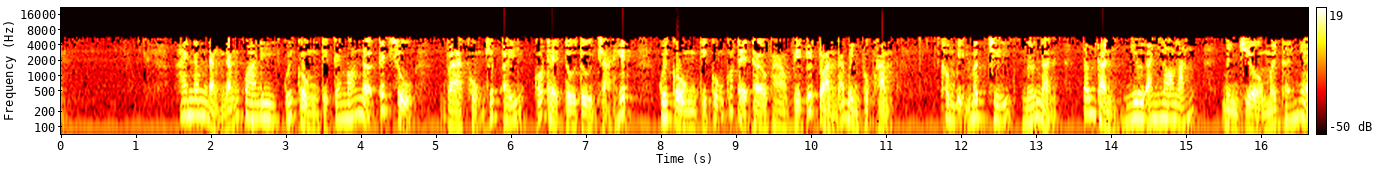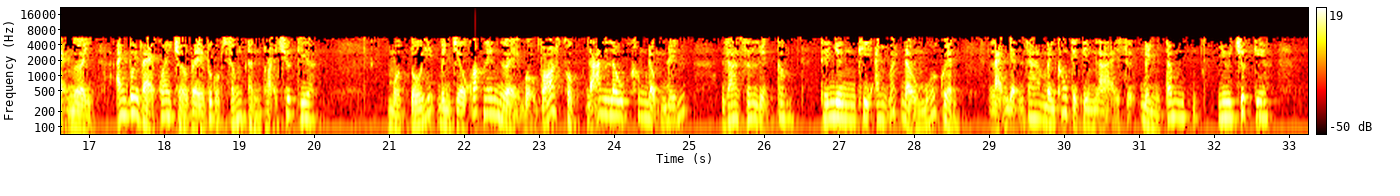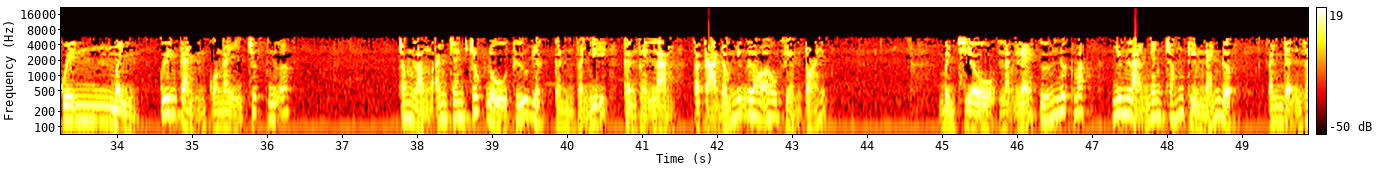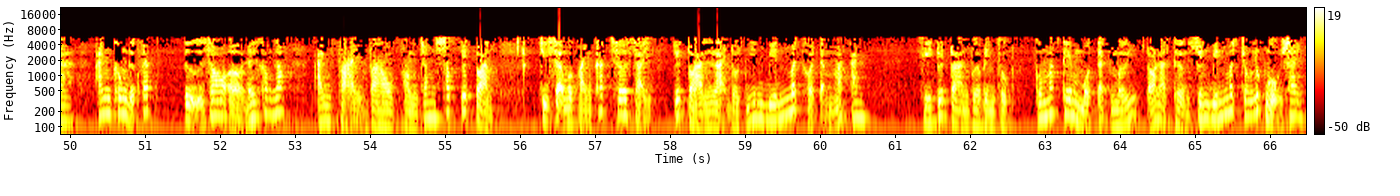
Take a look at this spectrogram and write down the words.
Hai năm đằng đẵng qua đi, cuối cùng thì cái món nợ cách sủ và khủng khiếp ấy có thể từ từ trả hết, cuối cùng thì cũng có thể thở vào vì tuyết toàn đã bình phục hẳn, không bị mất trí, ngớ ngẩn, tâm thần như anh lo lắng. Bình chiều mới thấy nhẹ người, anh vui vẻ quay trở về với cuộc sống thần thoại trước kia. Một tối, Bình chiều khoác lên người bộ võ phục đã lâu không động đến, ra sân luyện công. Thế nhưng khi anh bắt đầu múa quyền, lại nhận ra mình không thể tìm lại sự bình tâm như trước kia, quên mình, quên cảnh của ngày trước nữa. Trong lòng anh chen chúc đủ thứ việc cần phải nghĩ, cần phải làm và cả đống những lo âu phiền toái. Bình chiều lặng lẽ ứa nước mắt nhưng lại nhanh chóng kìm nén được. Anh nhận ra anh không được phép tự do ở đây không lóc, anh phải vào phòng chăm sóc tuyết toàn. Chỉ sợ một khoảnh khắc sơ sẩy, tuyết toàn lại đột nhiên biến mất khỏi tầm mắt anh. Khi tuyết toàn vừa bình phục, cô mắc thêm một tật mới, đó là thường xuyên biến mất trong lúc ngủ say.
